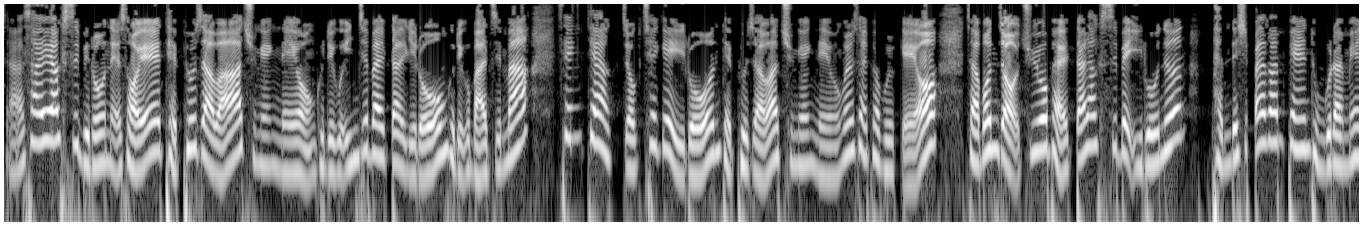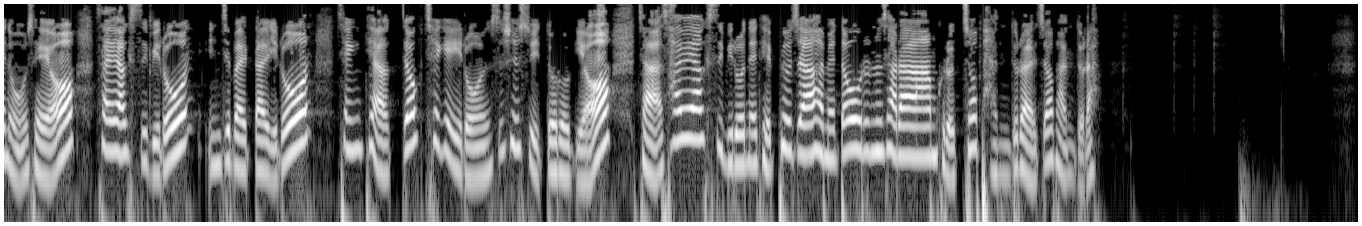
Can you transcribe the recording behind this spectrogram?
자, 사회학습 이론에서의 대표자와 중행 내용, 그리고 인지발달 이론, 그리고 마지막 생태학적 체계 이론, 대표자와 중행 내용을 살펴볼게요. 자, 먼저 주요 발달 학습의 이론은 반드시 빨간 펜 동그라미 해놓으세요. 사회학습 이론, 인지발달 이론, 생태학적 체계 이론 쓰실 수 있도록이요. 자, 사회학습 이론의 대표자 하면 떠오르는 사람, 그렇죠? 반두라죠, 반두라.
